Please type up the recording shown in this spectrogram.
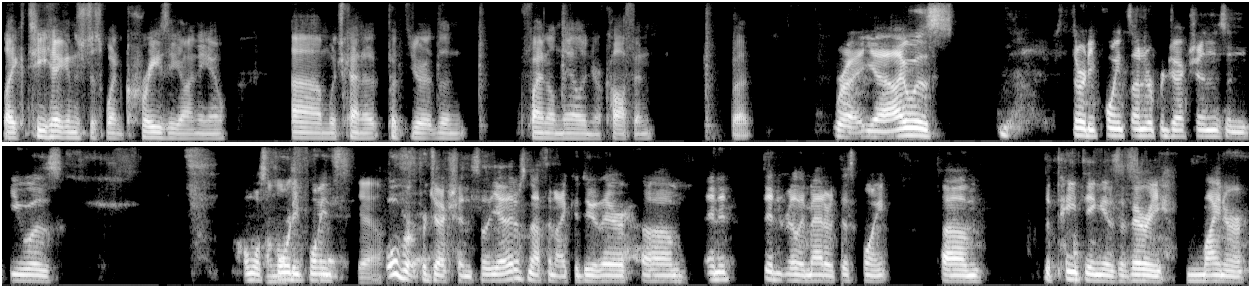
Like Tee Higgins just went crazy on you, um, which kind of put your the final nail in your coffin. But right, yeah, I was 30 points under projections, and he was almost, almost 40 points yeah. over projection. So yeah, there's nothing I could do there. Um, and it didn't really matter at this point. Um, the painting is a very minor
